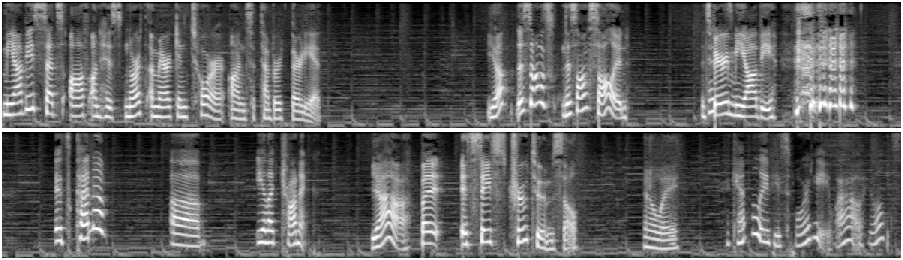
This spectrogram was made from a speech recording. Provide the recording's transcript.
Miyavi sets off on his North American tour on September 30th. Yep, this song's this song's solid. It's, very It's- Miyavi. It's kind of uh, electronic. Yeah, but it stays true to himself in a way. I can't believe he's 40. Wow, he looks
